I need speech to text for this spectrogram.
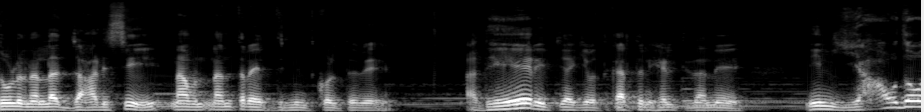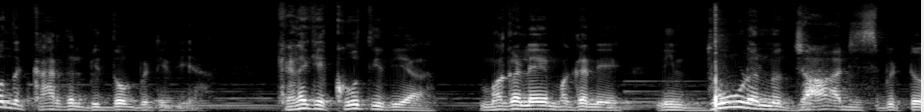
ಧೂಳನ್ನೆಲ್ಲ ಜಾಡಿಸಿ ನಾವು ನಂತರ ಎದ್ದು ನಿಂತ್ಕೊಳ್ತೇವೆ. ಅದೇ ರೀತಿಯಾಗಿ ಇವತ್ತು ಕರ್ತನ ಹೇಳ್ತಿದ್ದಾನೆ, ನೀನು ಯಾವುದೋ ಒಂದು ಕಾರ್ಯದಲ್ಲಿ ಬಿದ್ದೋಗ್ಬಿಟ್ಟಿದೀಯ ಕೆಳಗೆ ಕೂತಿದೀಯಾ ಮಗಳೇ, ಮಗನೇ ನಿನ್ನ ಧೂಳನ್ನು ಜಾಡಿಸಿಬಿಟ್ಟು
